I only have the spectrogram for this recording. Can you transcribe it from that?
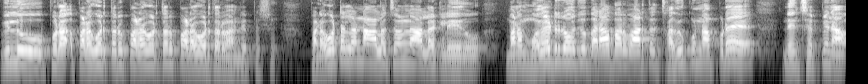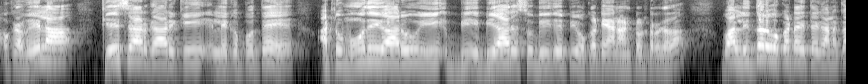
వీళ్ళు పడ పడగొడతారు పడగొడతారు పడగొడతారు అని చెప్పేసి. పడగొట్టాలన్న ఆలోచనలు వాళ్ళకి లేదు. మనం మొదటి రోజు బరాబర్ వార్తలు చదువుకున్నప్పుడే నేను చెప్పిన ఒకవేళ కేసీఆర్ గారికి లేకపోతే అటు మోదీ గారు ఈ బీ బీఆర్ఎస్ బీజేపీ ఒకటే అని అంటుంటారు కదా వాళ్ళిద్దరు ఒకటైతే కనుక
